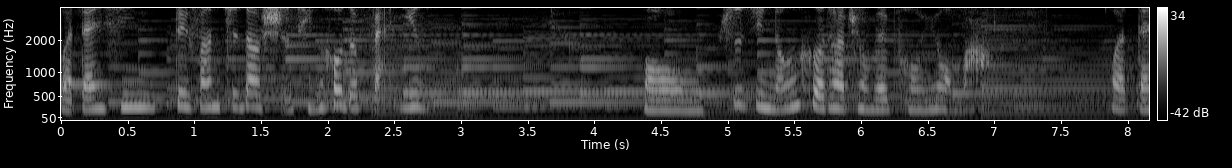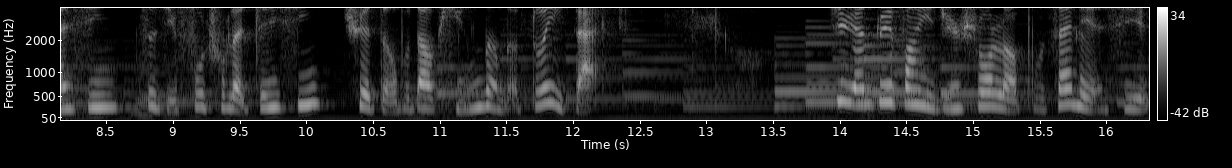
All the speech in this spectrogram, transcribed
我担心对方知道实情后的反应。哦，自己能和他成为朋友吗？我担心自己付出了真心，却得不到平等的对待。既然对方已经说了不再联系，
